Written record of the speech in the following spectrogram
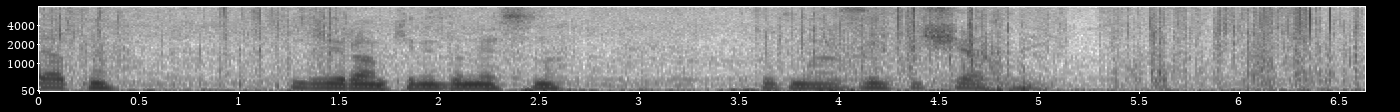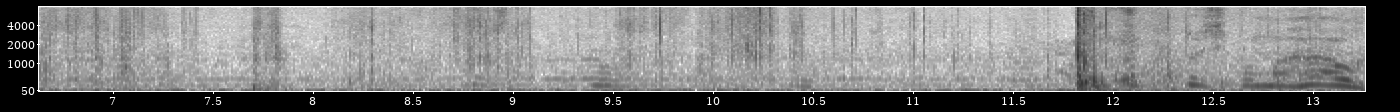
Печатно. Дві рамки не донесено. Тут магазин печатний. Хтось допомагав.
